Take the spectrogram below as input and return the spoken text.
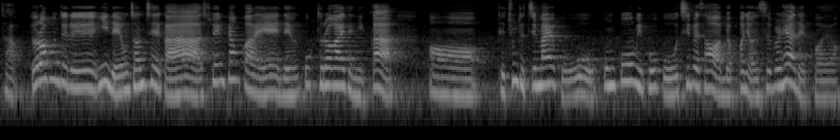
자, 여러분들은 이 내용 전체가 수행평가에 내용 꼭 들어가야 되니까 어, 대충 듣지 말고 꼼꼼히 보고 집에서 몇 번 연습을 해야 될 거예요.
